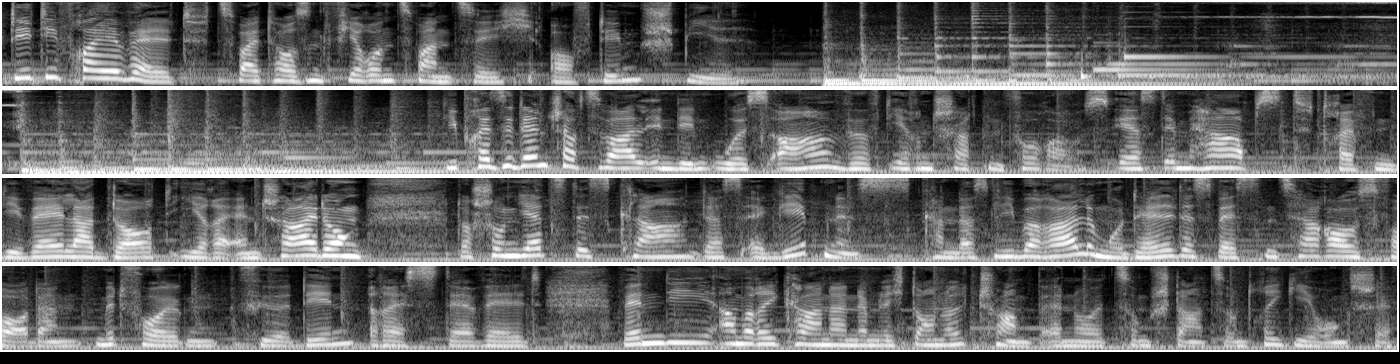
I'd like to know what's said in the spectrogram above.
Steht die freie Welt 2024 auf dem Spiel? Die Präsidentschaftswahl in den USA wirft ihren Schatten voraus. Erst im Herbst treffen die Wähler dort ihre Entscheidung. Doch schon jetzt ist klar, das Ergebnis kann das liberale Modell des Westens herausfordern, mit Folgen für den Rest der Welt, wenn die Amerikaner nämlich Donald Trump erneut zum Staats- und Regierungschef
